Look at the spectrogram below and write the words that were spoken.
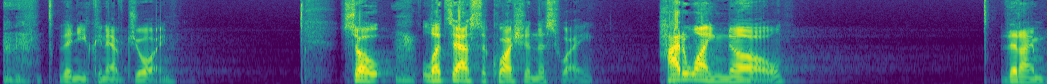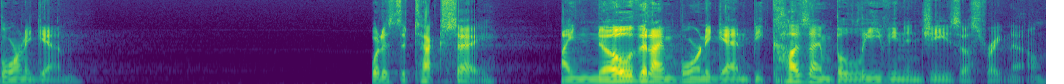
then you can have joy. So let's ask the question this way how do I know that I'm born again? What does the text say? I know that I'm born again because I'm believing in Jesus right now.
